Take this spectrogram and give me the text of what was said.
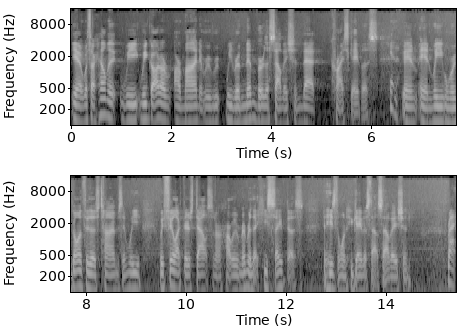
Yeah, with our helmet, we, we guard our, our mind and we, re, we remember the salvation that Christ gave us. Yeah. And, and we, when we're going through those times and we, we feel like there's doubts in our heart, we remember that He saved us and He's the one who gave us that salvation. Right.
